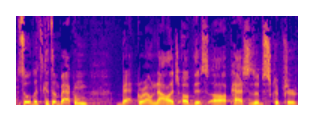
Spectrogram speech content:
So let's get some background, background knowledge of this uh, passage of scripture.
